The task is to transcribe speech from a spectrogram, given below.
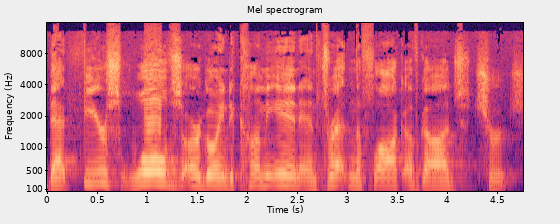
that fierce wolves are going to come in and threaten the flock of God's church.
